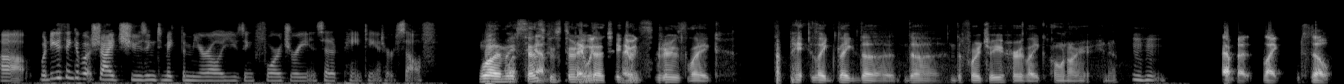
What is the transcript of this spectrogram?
Uh, what do you think about Shai choosing to make the mural using forgery instead of painting it herself? Well, it makes Well, sense yeah, considering would- that she they would- considers, like, the paint, like, like the, the, the forgery her, like, own art, you know? hmm Yeah, but like, still,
